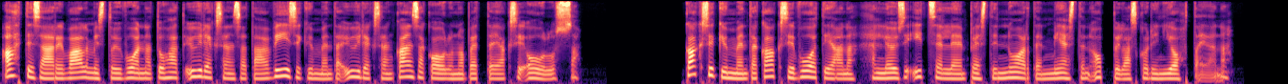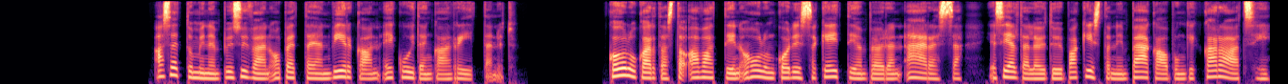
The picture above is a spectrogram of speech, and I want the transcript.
Ahtisaari valmistui vuonna 1959 kansakoulunopettajaksi Oulussa. 22-vuotiaana hän löysi itselleen pestin nuorten miesten oppilaskodin johtajana. Asettuminen pysyvään opettajan virkaan ei kuitenkaan riittänyt. Koulukartasto avattiin Oulun kodissa keittiönpöydän ääressä ja sieltä löytyy Pakistanin pääkaupunki Karachi,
